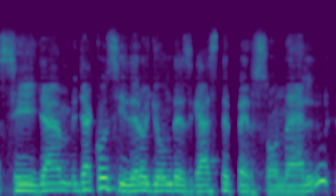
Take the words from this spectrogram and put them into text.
Sí, ya, ya considero yo un desgaste personal.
